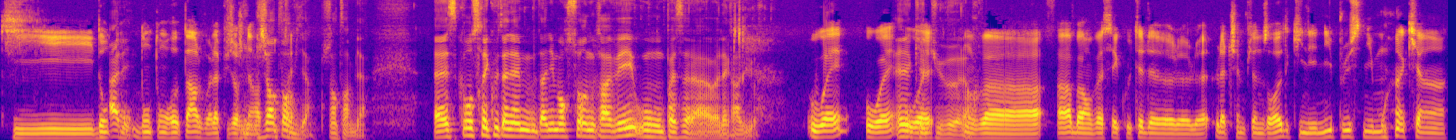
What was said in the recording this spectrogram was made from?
qui, dont, on, dont on reparle voilà, plusieurs générations. J'entends bien, j'entends bien. Est-ce qu'on se réécoute un dernier morceau en gravé ou on passe à la, gravure Ouais, ouais. Et ouais. tu veux alors On va, ah bah on va s'écouter la Champions Road, qui n'est ni plus ni moins qu'un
